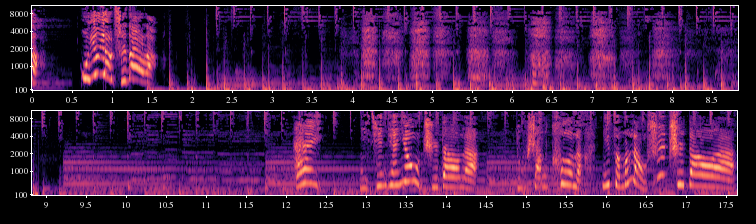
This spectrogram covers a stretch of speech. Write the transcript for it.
了，我又要迟到了。迟到了，都上课了，你怎么老是迟到啊？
